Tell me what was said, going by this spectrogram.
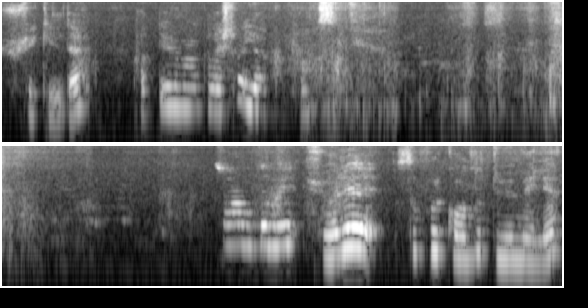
Şu şekilde katlıyorum arkadaşlar. Yer kaplamasın. Sonra burada bir şöyle sıfır kollu düğmeli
